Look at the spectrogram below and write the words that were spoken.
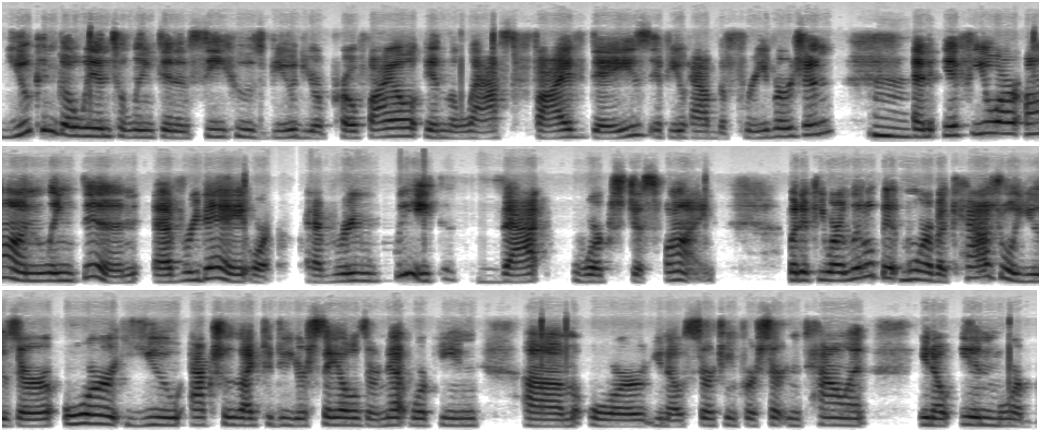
you can go into linkedin and see who's viewed your profile in the last five days if you have the free version. Mm-hmm. and if you are on linkedin every day or every week that works just fine but if you are a little bit more of a casual user, or you actually like to do your sales or networking, um, or you know, searching for certain talent, you know, in more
